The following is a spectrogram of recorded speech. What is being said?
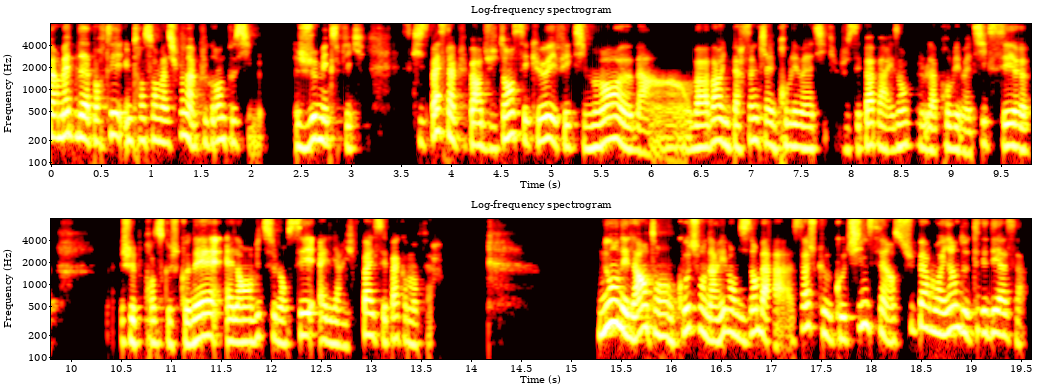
permettre d'apporter une transformation la plus grande possible. Je m'explique. Ce qui se passe la plupart du temps, c'est que effectivement, ben, on va avoir une personne qui a une problématique. Je ne sais pas, par exemple, la problématique, c'est je vais prendre ce que je connais, elle a envie de se lancer, elle n'y arrive pas, elle ne sait pas comment faire. Nous, on est là en tant que coach, on arrive en disant, bah, sache que le coaching, c'est un super moyen de t'aider à ça,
